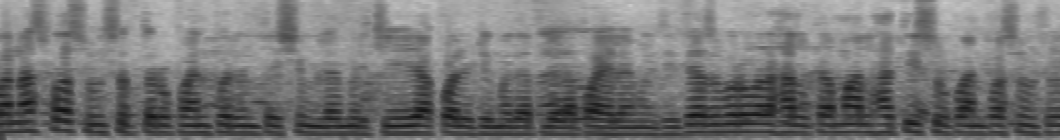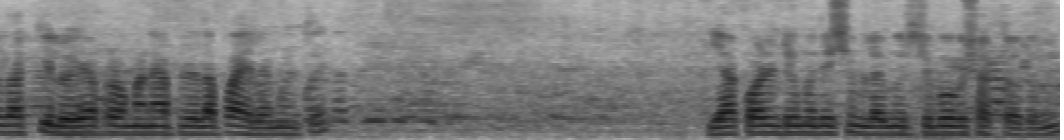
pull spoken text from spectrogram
पन्नासपासून सत्तर रुपयांपर्यंत शिमला मिरची या क्वालिटीमध्ये आपल्याला पाहायला मिळते. त्याचबरोबर हलका माल हा तीस रुपयांपासून सुद्धा किलो याप्रमाणे आपल्याला पाहायला मिळते. या क्वालिटीमध्ये शिमला मिरची बघू शकता तुम्ही.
